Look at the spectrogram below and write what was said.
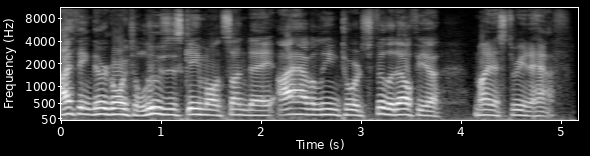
I think they're going to lose this game on Sunday. I have a lean towards Philadelphia minus three and a half.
